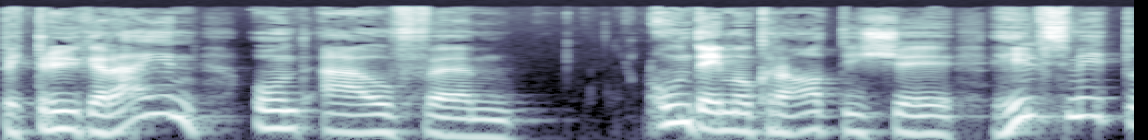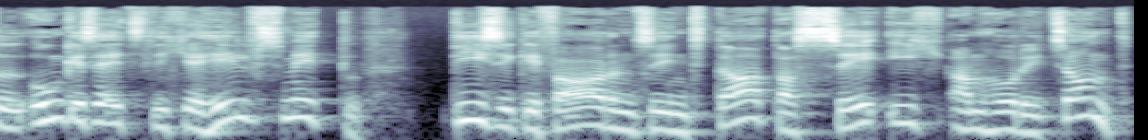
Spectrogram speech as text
Betrügereien und auf ähm, undemokratische Hilfsmittel, ungesetzliche Hilfsmittel. Diese Gefahren sind da, das sehe ich am Horizont.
